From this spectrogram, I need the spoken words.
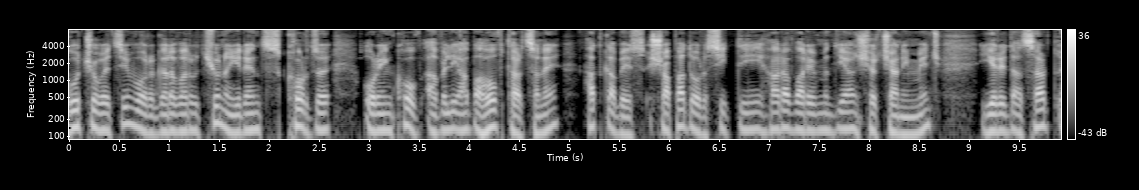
գոչուեցին, որ կառավարությունը իրենց կորձը օրենքով ավելի ապահով դարձնե, հատկապես շապադոր Սիդնի հարավարևմտյան շրջանի մեջ երիտասարդ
